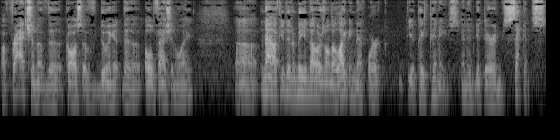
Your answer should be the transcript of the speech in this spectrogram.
a fraction of the cost of doing it the old-fashioned way. Uh, now, if you did a million dollars on the Lightning Network, you'd pay pennies, and it'd get there in seconds.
